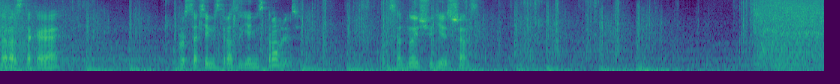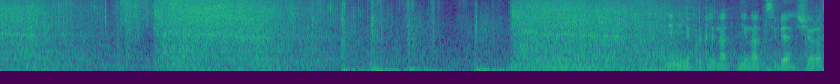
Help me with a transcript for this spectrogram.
Зараза такая, а? Просто со всеми сразу я не справлюсь. Вот с одной еще есть шанс. Не-не-не, проклинать не надо себя еще раз.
